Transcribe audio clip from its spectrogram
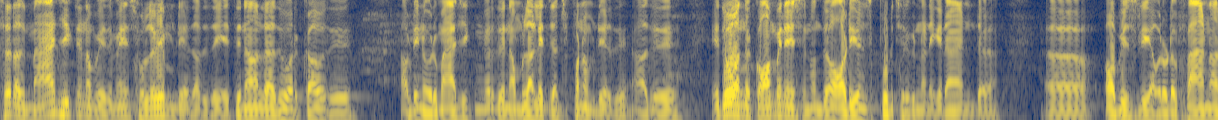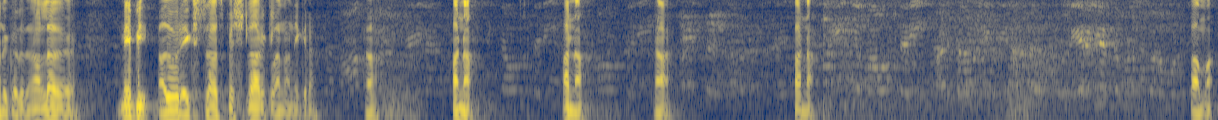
சார் அது மேஜிக்னு நம்ம எதுவுமே சொல்லவே முடியாது. அது எதனால அது ஒர்க் ஆகுது அப்படின்னு ஒரு மேஜிக்ங்கிறது நம்மளாலே ஜட்ஜ் பண்ண முடியாது. அது ஏதோ அந்த காம்பினேஷன் வந்து ஆடியன்ஸ்க்கு பிடிச்சிருக்குன்னு நினைக்கிறேன். அண்ட் ஆப்வியஸ்லி அவரோட ஃபேனாக இருக்கிறதுனால மேபி அது ஒரு எக்ஸ்ட்ரா ஸ்பெஷலாக இருக்கலாம்னு நினைக்கிறேன். ஆ அண்ணா அண்ணா ஆ அண்ணா. ஆமாம்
